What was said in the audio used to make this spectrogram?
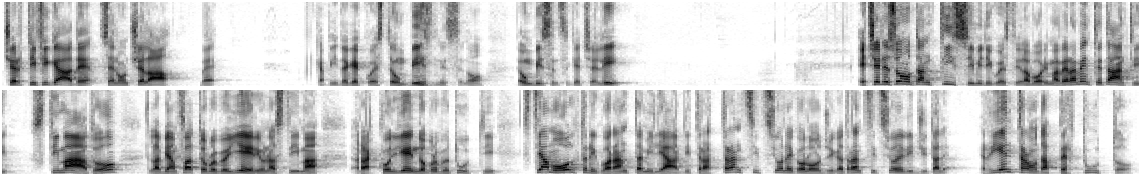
certificate? Se non ce l'ha, beh, capite che questo è un business, no? È un business che c'è lì. E ce ne sono tantissimi di questi lavori, ma veramente tanti. Stimato, l'abbiamo fatto proprio ieri, una stima raccogliendo proprio tutti, stiamo oltre i 40 miliardi tra transizione ecologica, transizione digitale, rientrano dappertutto.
